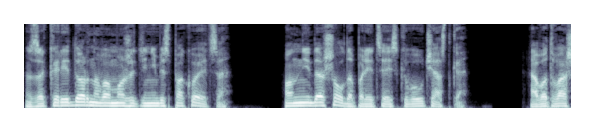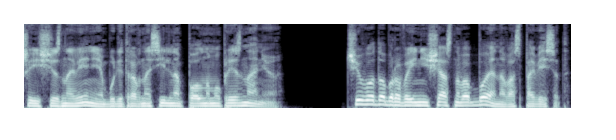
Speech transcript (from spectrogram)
«За коридорного можете не беспокоиться. Он не дошел до полицейского участка. А вот ваше исчезновение будет равносильно полному признанию. Чего доброго и несчастного боя на вас повесят».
